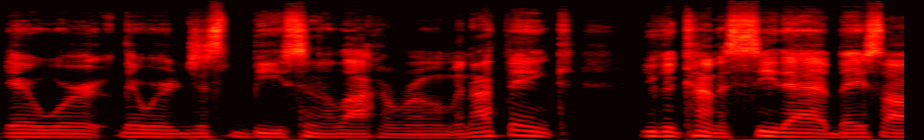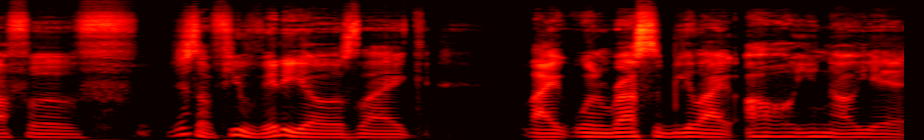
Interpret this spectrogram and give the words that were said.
there were there were just beasts in the locker room, and I think you could kind of see that based off of just a few videos, like like when Russ would be like, "Oh, you know, yeah."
